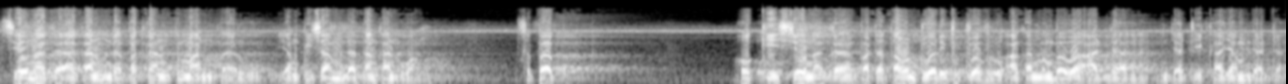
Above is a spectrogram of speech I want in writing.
sio naga akan mendapatkan teman baru yang bisa mendatangkan uang sebab Hoki Sionaga pada tahun 2020 akan membawa Anda menjadi kaya mendadak.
